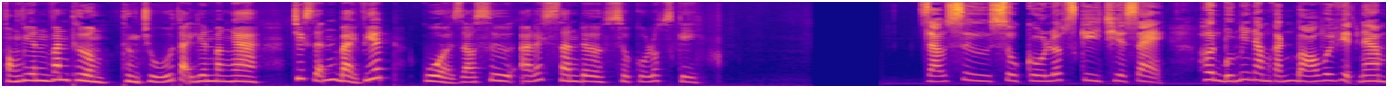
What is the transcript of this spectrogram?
Phóng viên Văn Thường, thường trú tại Liên bang Nga, trích dẫn bài viết của giáo sư Alexander Sokolovsky. Giáo sư Sokolovsky chia sẻ, hơn 40 năm gắn bó với Việt Nam,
